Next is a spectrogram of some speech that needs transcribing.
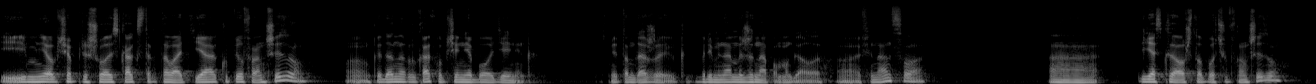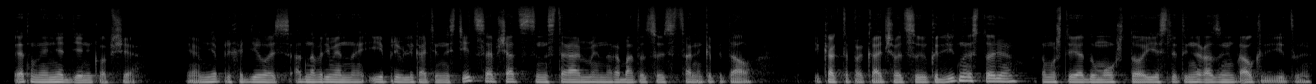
И мне вообще пришлось как стартовать. Я купил франшизу, э, когда на руках вообще не было денег. Мне там даже временами жена помогала э, финансово. А, я сказал, что оплачу франшизу, при этом у меня нет денег вообще. И мне приходилось одновременно и привлекать инвестиции, общаться с инвесторами, нарабатывать свой социальный капитал – и как-то прокачивать свою кредитную историю, потому что я думал, что если ты ни разу не брал кредиты,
